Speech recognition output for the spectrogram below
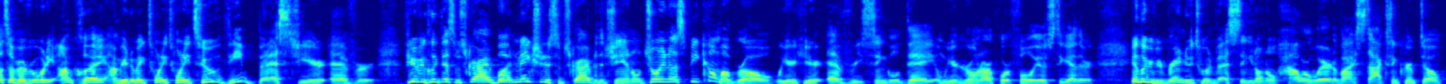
What's up, everybody? I'm Clay. I'm here to make 2022 the best year ever. If you haven't clicked that subscribe button, make sure to subscribe to the channel. Join us, become a bro. We are here every single day, and we are growing our portfolios together. And look, if you're brand new to investing, you don't know how or where to buy stocks and crypto,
